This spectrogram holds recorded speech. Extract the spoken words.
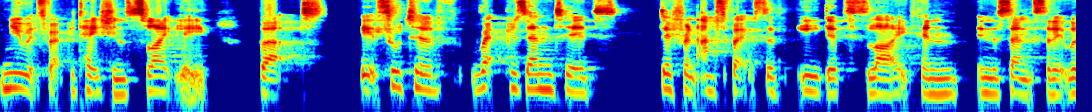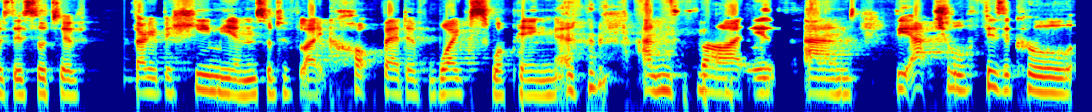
knew its reputation slightly, but it sort of represented different aspects of Edith's life in in the sense that it was this sort of very bohemian sort of like hotbed of wife swapping and spies. and the actual physical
